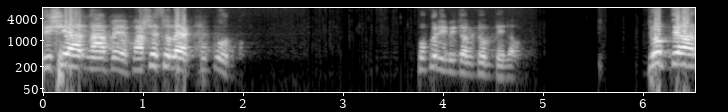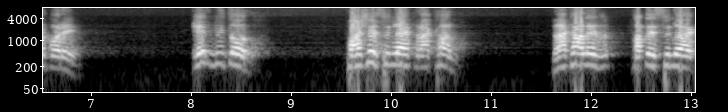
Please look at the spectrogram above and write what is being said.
দিশে আর না পেয়ে পাশে ছিল এক পুকুর। পুকুরের ভিতর ডুব দিল। ডুব দেওয়ার পরে এর ভিতর পাশে ছিল এক রাখাল। রাখালের হাতে ছিল এক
